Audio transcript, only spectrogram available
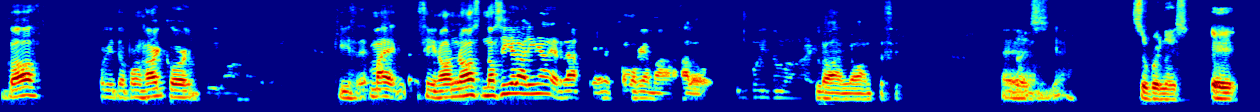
goth, un poquito pon hardcore. Ma- sí, no, no, no sigue la línea de rap, es como que más a lo, Un poquito más lo, lo antes, sí. Eh, Nice. yeah. Super nice. Eh,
